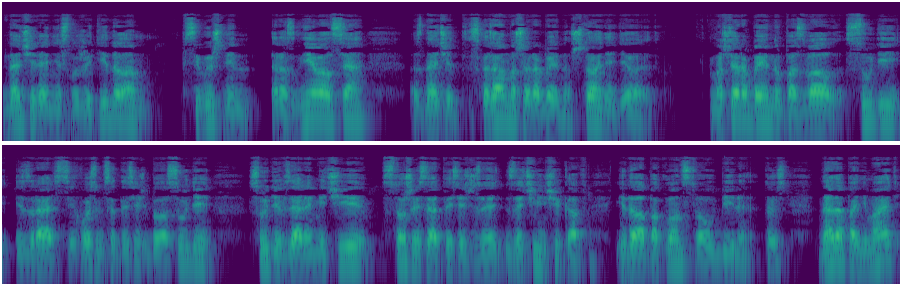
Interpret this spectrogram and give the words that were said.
начали они служить идолам, Всевышний разгневался, значит, сказал Машарабейну, что они делают. Машарабейну позвал судей израильских, 80 тысяч было судей, судьи взяли мечи, 160 тысяч зачинщиков идолопоклонства убили. То есть, надо понимать,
